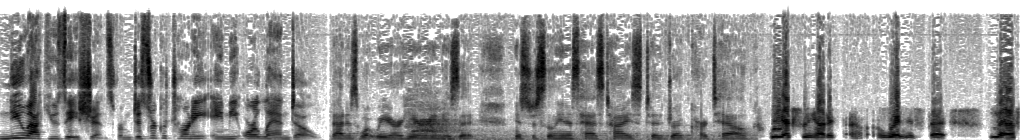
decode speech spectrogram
new accusations from District Attorney Amy Orlando. That is what we are hearing, is that Mr. Salinas has ties to drug cartel. We actually had a, a witness that left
